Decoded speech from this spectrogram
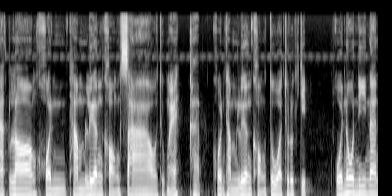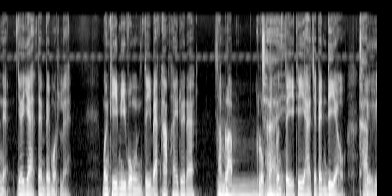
นักร้อง คนทำเรื่องของ sound ถูกไหมครับ คนทำเรื่องของตัวธุรกิจโอ้ยโน่นนี่นั่นเนี่ยเยอะแยะเต็มไปหมดเลย บางทีมีวงดนตรี backup ให้ด้วยนะสำหรับกลุ่มใช่นักดนตรีที่อาจจะเป็นเดี่ยวครับหรือ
